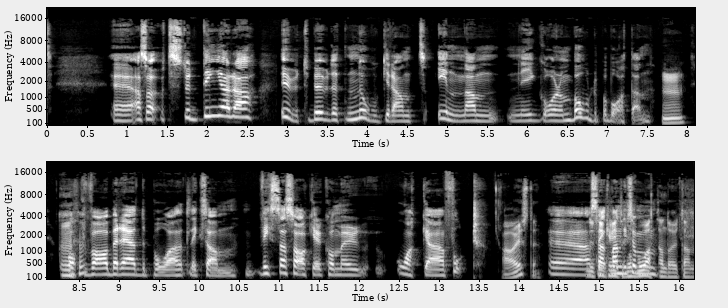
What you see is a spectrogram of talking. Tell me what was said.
eh, alltså studera utbudet noggrant innan ni går ombord på båten. Mm. Mhm. Och var beredd på att liksom vissa saker kommer åka fort. Ja, just det. Eh, Du så att tänker man inte liksom... på båten då, utan...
